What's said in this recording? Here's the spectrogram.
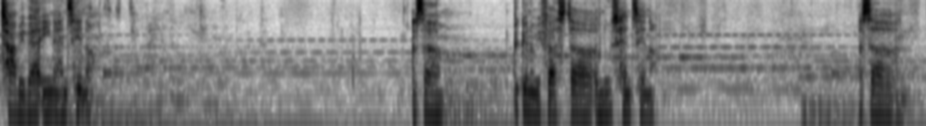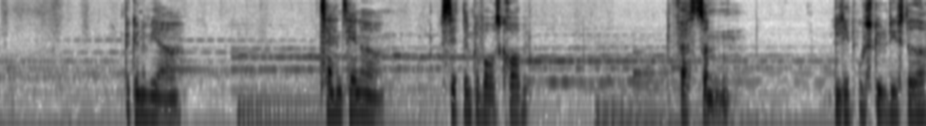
tager vi hver en af hans hænder. Og så begynder vi først at, at nusse hans hænder. Og så begynder vi at tage hans hænder og sætte dem på vores kroppe. Først sådan lidt uskyldige steder.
